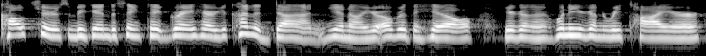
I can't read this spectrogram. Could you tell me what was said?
cultures begin to think that gray hair, you're kind of done. You know, you're over the hill. You're gonna. When are you gonna retire?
